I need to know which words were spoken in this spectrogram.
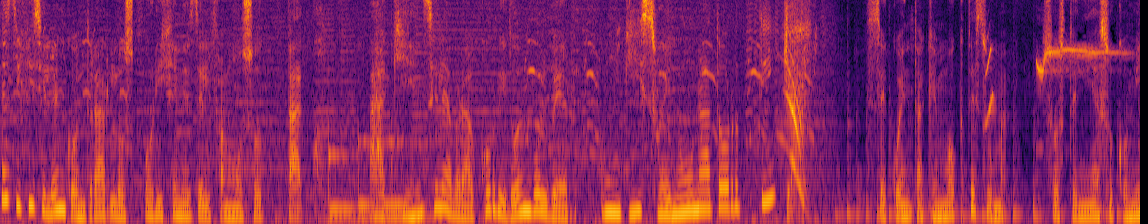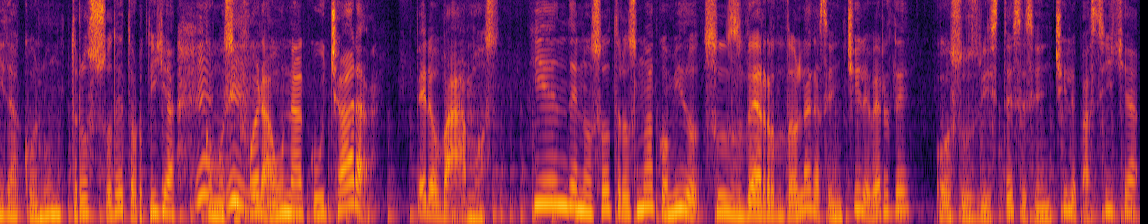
es difícil encontrar los orígenes del famoso taco. ¿A quién se le habrá ocurrido envolver un guiso en una tortilla? Se cuenta que Moctezuma sostenía su comida con un trozo de tortilla como si fuera una cuchara. Pero vamos, ¿quién de nosotros no ha comido sus verdolagas en chile verde o sus bisteces en chile pasilla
